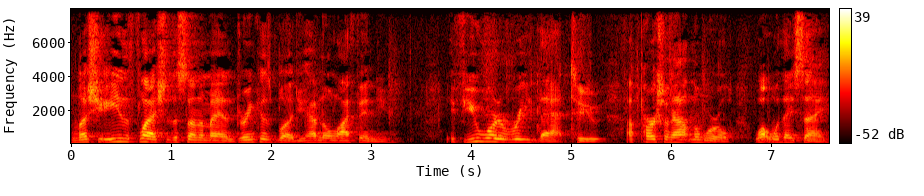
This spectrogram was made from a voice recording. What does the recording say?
unless you eat the flesh of the Son of Man and drink his blood, you have no life in you. If you were to read that to a person out in the world, what would they say?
